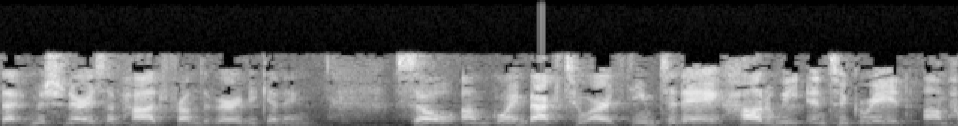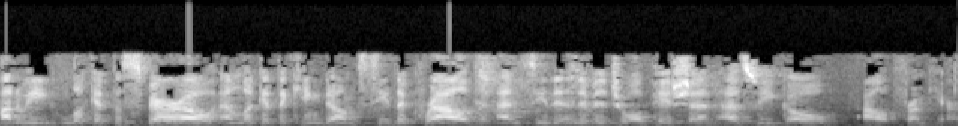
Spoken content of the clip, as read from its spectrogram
that missionaries have had from the very beginning. So, um, going back to our theme today, how do we integrate? Um, how do we look at the sparrow and look at the kingdom, see the crowd, and see the individual patient as we go out from here?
